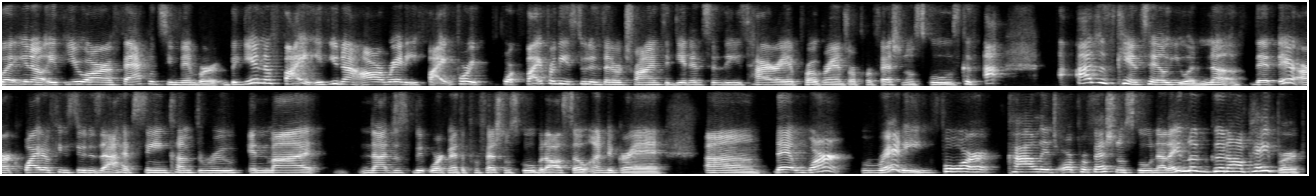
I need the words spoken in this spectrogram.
But you know, if you are a faculty member, begin to fight. If you're not already, fight for, for fight for these students that are trying to get into these higher ed programs or professional schools. Because I I just can't tell you enough that there are quite a few students that I have seen come through in my not just working at the professional school, but also undergrad um, that weren't ready for college or professional school. Now, they looked good on paper,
